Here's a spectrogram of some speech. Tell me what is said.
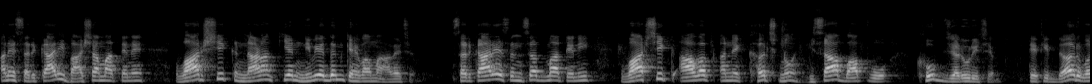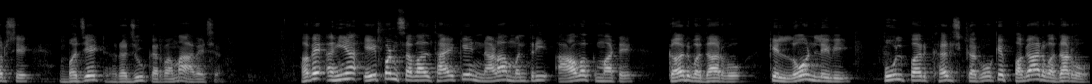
અને સરકારી ભાષામાં તેને વાર્ષિક નાણાકીય નિવેદન કહેવામાં આવે છે. સરકારે સંસદમાં તેની વાર્ષિક આવક અને ખર્ચનો હિસાબ આપવો ખૂબ જરૂરી છે. તેથી દર વર્ષે બજેટ રજૂ કરવામાં આવે છે. હવે અહીંયા એ પણ સવાલ થાય કે નાણામંત્રી આવક માટે કર વધારવો કે લોન લેવી, પુલ પર ખર્ચ કરવો કે પગાર વધારવો,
